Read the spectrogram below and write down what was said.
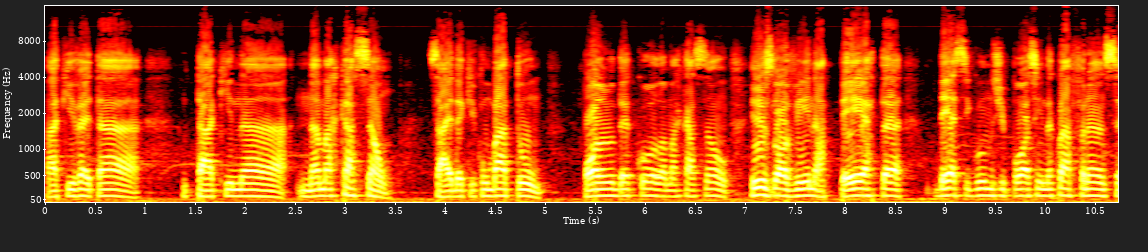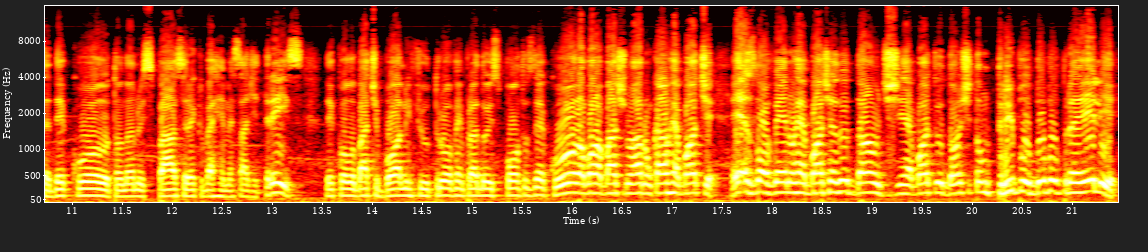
Aqui vai estar tá, tá aqui na, na marcação. Sai daqui com Batum. Bola no decola, marcação. Eslovênia aperta. 10 segundos de posse ainda com a França. Decolo, estão dando espaço. Será que vai arremessar de 3? Decolo bate bola, infiltrou, vem para dois pontos. Decolo, a bola bate no ar, um carro, rebote. Eslovênia, o rebote é do Don't. Rebote do Don't, então triplo, duplo para ele.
